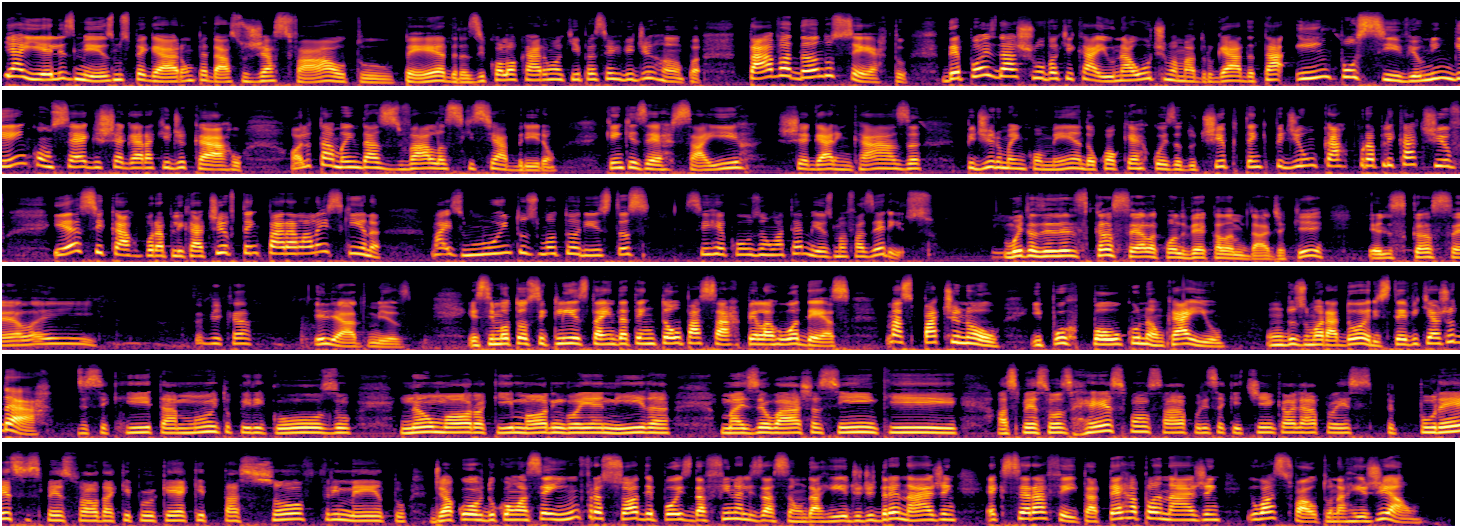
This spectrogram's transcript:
E aí eles mesmos pegaram pedaços de asfalto, pedras e colocaram aqui para servir de rampa. Tava dando certo. Depois da chuva que caiu na última madrugada, tá impossível. Ninguém consegue chegar aqui de carro. Olha o tamanho das valas que se abriram. Quem quiser sair, chegar em casa, pedir uma encomenda ou qualquer coisa do tipo, tem que pedir um carro por aplicativo. E esse carro por aplicativo tem que parar lá na esquina. Mas muitos motoristas se recusam até mesmo a fazer isso. Muitas vezes eles cancelam quando vê a calamidade aqui, eles cancelam e você fica ilhado mesmo. Esse motociclista ainda tentou passar pela Rua 10, mas patinou e por pouco não caiu. Um dos moradores teve que ajudar. Isso aqui está muito perigoso. Não moro aqui, moro em Goianira, mas eu acho assim que as pessoas responsáveis por isso aqui tinham que olhar por, esse, por esses pessoal daqui, porque aqui está sofrimento. De acordo com a CEINFRA, só depois da finalização da rede de drenagem é que será feita a terraplanagem e o asfalto na região.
